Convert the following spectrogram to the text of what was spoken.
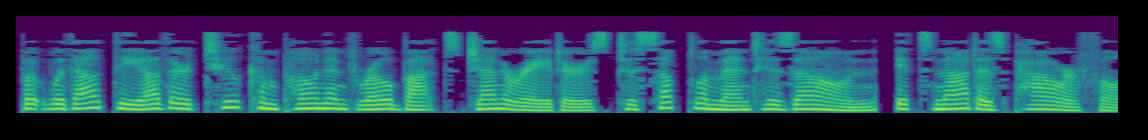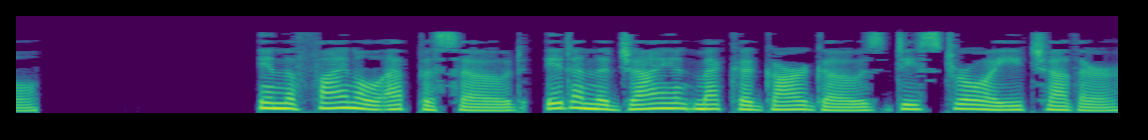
but without the other two component robot's generators to supplement his own, it's not as powerful. In the final episode, it and the giant mecha Gargos destroy each other.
